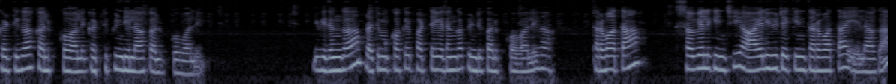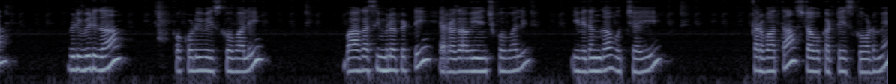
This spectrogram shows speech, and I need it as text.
గట్టిగా కలుపుకోవాలి గట్టి పిండిలా కలుపుకోవాలి. ఈ విధంగా ప్రతి ముక్కకి పట్టే విధంగా పిండి కలుపుకోవాలి. తర్వాత స్టవ్ వెలిగించి ఆయిల్ హీట్ ఎక్కిన తర్వాత ఇలాగా విడివిడిగా పకోడీ వేసుకోవాలి. బాగా సిమ్లో పెట్టి ఎర్రగా వేయించుకోవాలి. ఈ విధంగా వచ్చాయి. తర్వాత స్టవ్ కట్టేసుకోవడమే.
